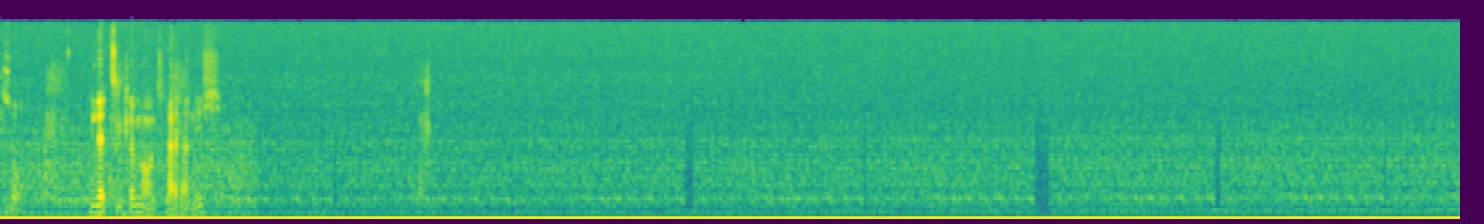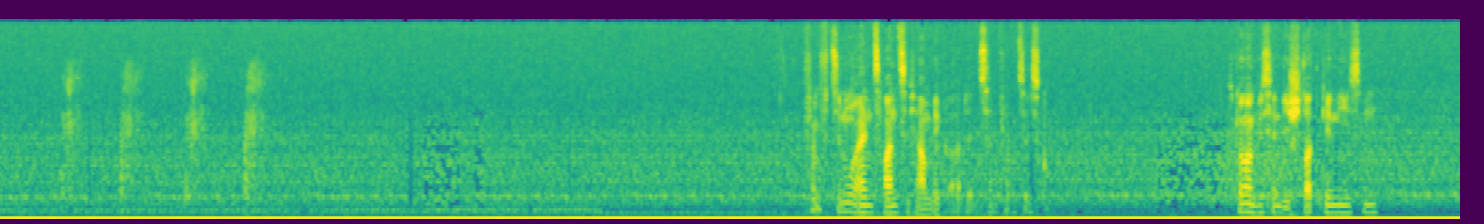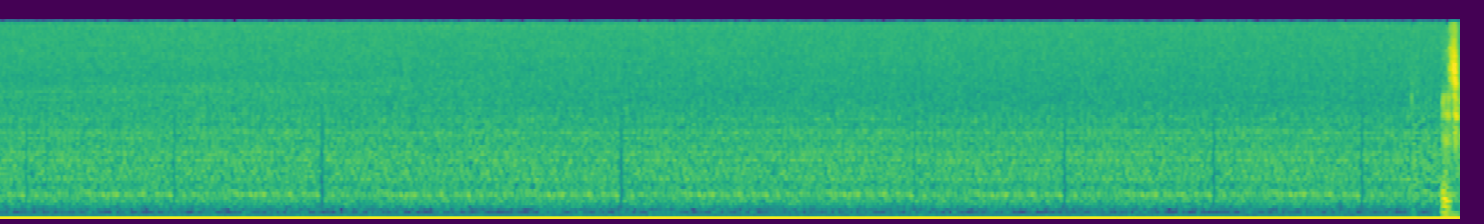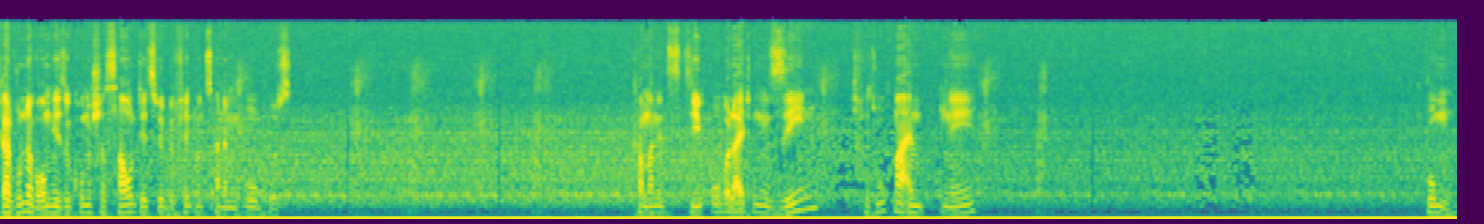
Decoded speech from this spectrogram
So. Hinsetzen können wir uns leider nicht. Uhr haben wir gerade in San Francisco. Jetzt können wir ein bisschen die Stadt genießen. Es ist gerade Wunder, warum hier so komischer Sound ist. Wir befinden uns an einem Obus. Kann man jetzt die Oberleitung sehen? Versuche mal ein... Nee. Bumm.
